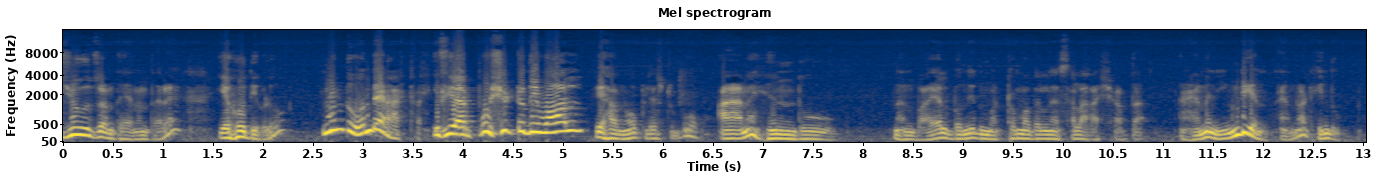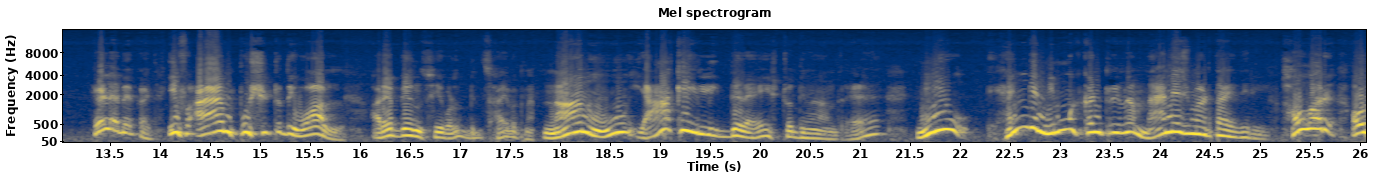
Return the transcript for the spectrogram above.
ಜ್ಯೂಸ್ ಅಂತ ಏನಂತಾರೆ, ಯಹೂದಿಗಳು ನಿಮ್ಮದು ಒಂದೇ ರಾಷ್ಟ್ರ. If you are push to the wall you have no place to go I am a Hindu ನನ್ನ ಬಾಯಲ್ಲಿ ಬಂದಿದ್ದು ಮೊಟ್ಟ ಮೊದಲನೇ ಸಲ ಆ ಶಬ್ದ. I am an Indian I am not Hindu ಹೇಳಲೇಬೇಕಾಯ್ತು if I am push to the wall Arabian sea ಒಳಗೆ ಬಿದ್ದು ಸಾಯ್ಬೇಕು ನಾನು. ನಾನು ಯಾಕೆ ಇಲ್ಲಿ ಇದ್ದಿದೆ ಇಷ್ಟು ದಿನ ಅಂದರೆ, ನೀವು ಹೆಂಗೆ ನಿಮ್ಮ ಕಂಟ್ರಿನ ಮ್ಯಾನೇಜ್ ಮಾಡ್ತಾ ಇದ್ದೀರಿ? ಹೌ ಆರ್ ಅವ್ರ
